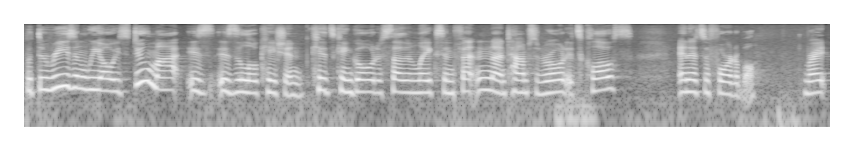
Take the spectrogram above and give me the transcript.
But the reason we always do Mott is, is the location. Kids can go to Southern Lakes in Fenton on Thompson Road. It's close and it's affordable, right?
